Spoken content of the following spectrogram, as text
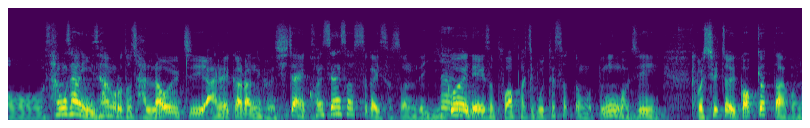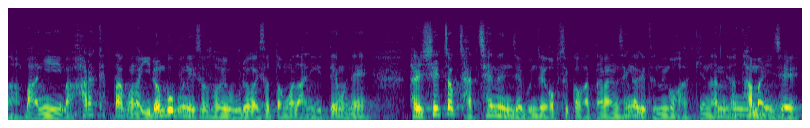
어, 상상 이상으로 더 잘 나올지 않을까라는 그런 시장의 컨센서스가 있었었는데 이거에 네. 대해서 부합하지 못했었던 것 뿐인 거지 뭐 실적이 꺾였다거나 많이 막 하락했다거나 이런 부분에 있어서의 우려가 있었던 건 아니기 때문에 사실 실적 자체는 이제 문제가 없을 것 같다라는 생각이 드는 것 같기는 합니다. 다만 음. 이제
